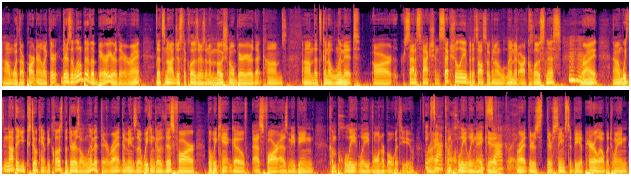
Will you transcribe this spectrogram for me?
um, with our partner. Like, there there's a little bit of a barrier there, right? That's not just the clothes. There's an emotional barrier that comes um, that's going to limit our satisfaction sexually, but it's also going to limit our closeness, right? Um, we, not that you still can't be close, but there is a limit there, right? That means that we can go this far, but we can't go as far as me being completely vulnerable with you, right? Exactly. Completely naked, Exactly. right? There's there seems to be a parallel between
